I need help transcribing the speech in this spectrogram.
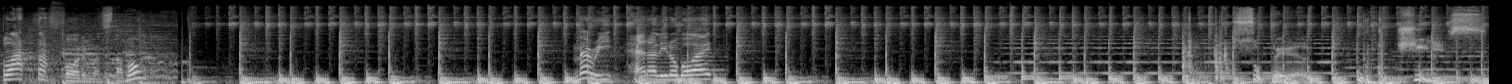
plataformas, tá bom? Mary Had a Little Boy. Super X.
